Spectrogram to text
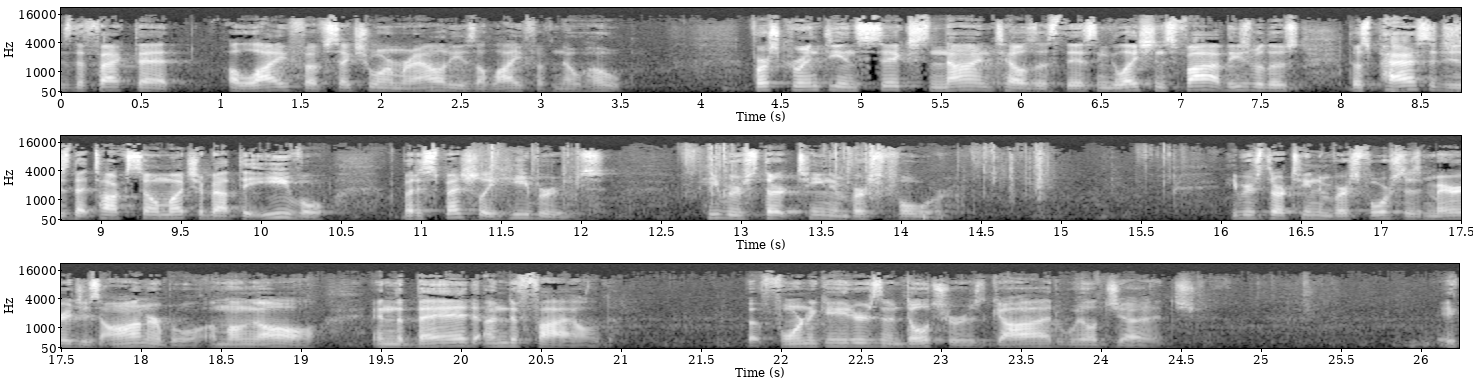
is the fact that a life of sexual immorality is a life of no hope. 1 Corinthians 6 9 tells us this. In Galatians 5, these were those, those passages that talk so much about the evil, but especially Hebrews. Hebrews 13 and verse 4. Hebrews 13 and verse 4 says, Marriage is honorable among all, and the bed undefiled. But fornicators and adulterers God will judge. It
